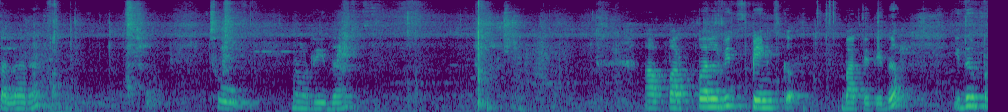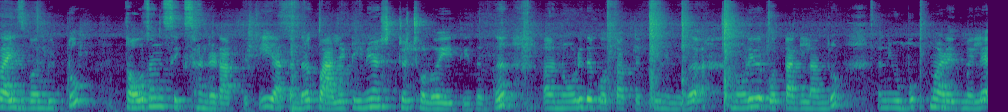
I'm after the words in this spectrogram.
ಕಲರ್ ಸೊ ನೋಡ್ರಿ ಇದು. ಪರ್ಪಲ್ ವಿತ್ ಪಿಂಕ್ ಬರ್ತೈತಿ ಇದು. ಇದ್ರ ಪ್ರೈಸ್ ಬಂದುಬಿಟ್ಟು ತೌಸಂಡ್ ಸಿಕ್ಸ್ ಹಂಡ್ರೆಡ್ ಆಗ್ತೈತಿ. ಯಾಕಂದ್ರೆ ಕ್ವಾಲಿಟಿನೇ ಅಷ್ಟು ಚಲೋ ಐತಿ ಇದ್ರದ್ದು. ನೋಡಿದ್ರೆ ಗೊತ್ತಾಗ್ತೈತಿ ನಿಮ್ಗೆ. ನೋಡಿದ್ರೆ ಗೊತ್ತಾಗಿಲ್ಲ ಅಂದರೂ ನೀವು ಬುಕ್ ಮಾಡಿದ ಮೇಲೆ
